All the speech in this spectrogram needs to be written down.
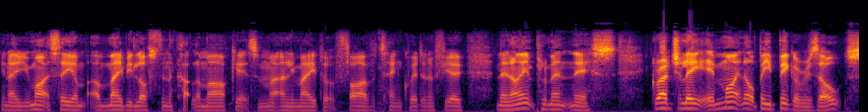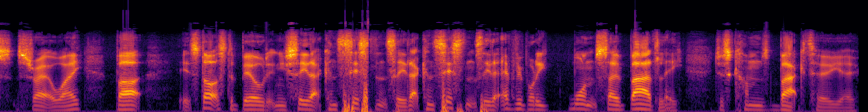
you know, you might see I'm, I've maybe lost in a couple of markets and only made what, five or ten quid in a few. And then I implement this gradually. It might not be bigger results straight away, but it starts to build, and you see that consistency. That consistency that everybody wants so badly just comes back to you.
